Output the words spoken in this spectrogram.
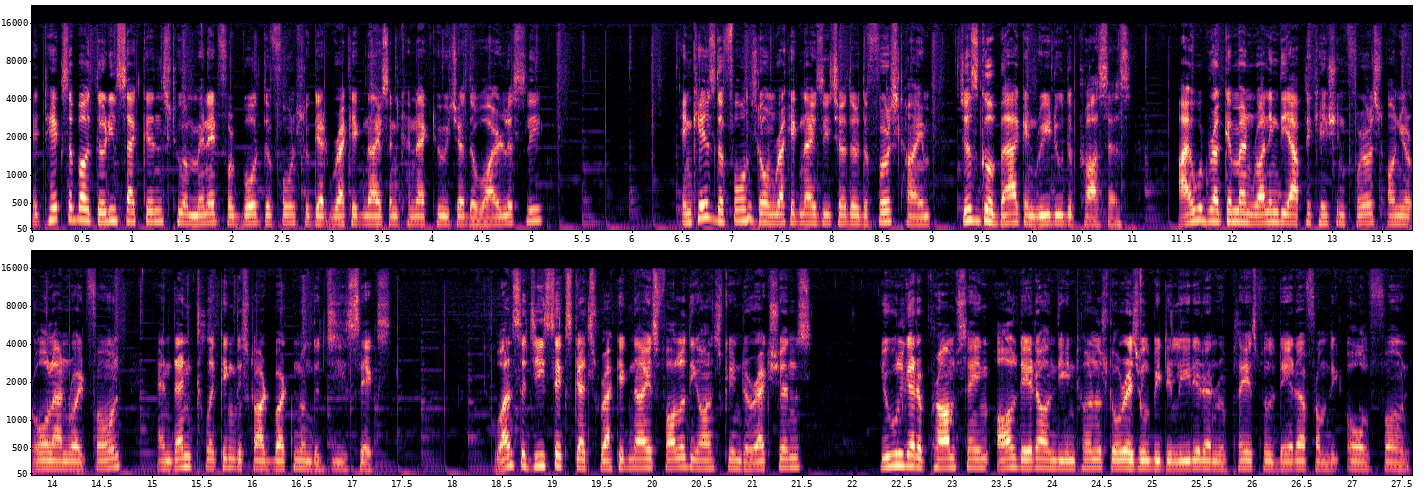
It takes about 30 seconds to a minute for both the phones to get recognized and connect to each other wirelessly. In case the phones don't recognize each other the first time, just go back and redo the process. I would recommend running the application first on your old Android phone and then clicking the start button on the G6. Once the G6 gets recognized, follow the on-screen directions. You will get a prompt saying all data on the internal storage will be deleted and replaced with data from the old phone.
